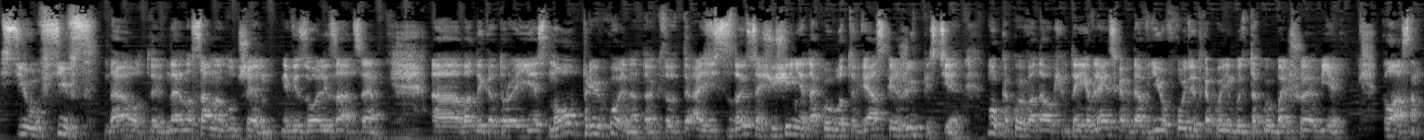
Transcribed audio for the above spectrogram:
Sea of Thieves, да, вот, э, наверное, самая лучшая визуализация э, воды, которая есть, но прикольно, так, а создается ощущение такой вот вязкой жидкости, ну, какой вода, в общем-то, является, когда в нее входит какой-нибудь такой большой объект. Классно.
